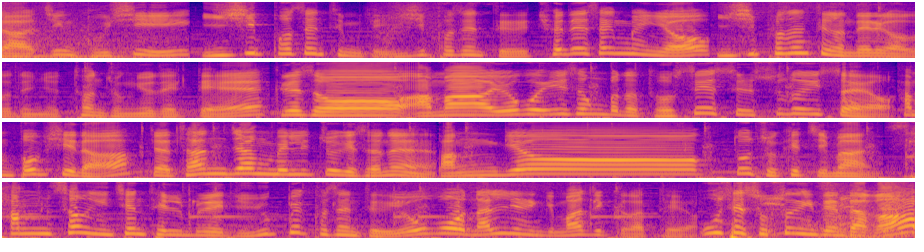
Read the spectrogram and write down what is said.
자 지금 부식 20%입니다. 20% 최대 생명력 20%가 내려가거든요. 턴 종료될 때. 그래서 아마 요거 1성보다 더 셌을 수도 있어요. 한번 봅시다. 자 단장 멜리 쪽에서는 반격도 좋겠지만 삼성 Enchant Hellblaze 600% 요거 날리는 게 맞을 것 같아요. 우세 속성인데다가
